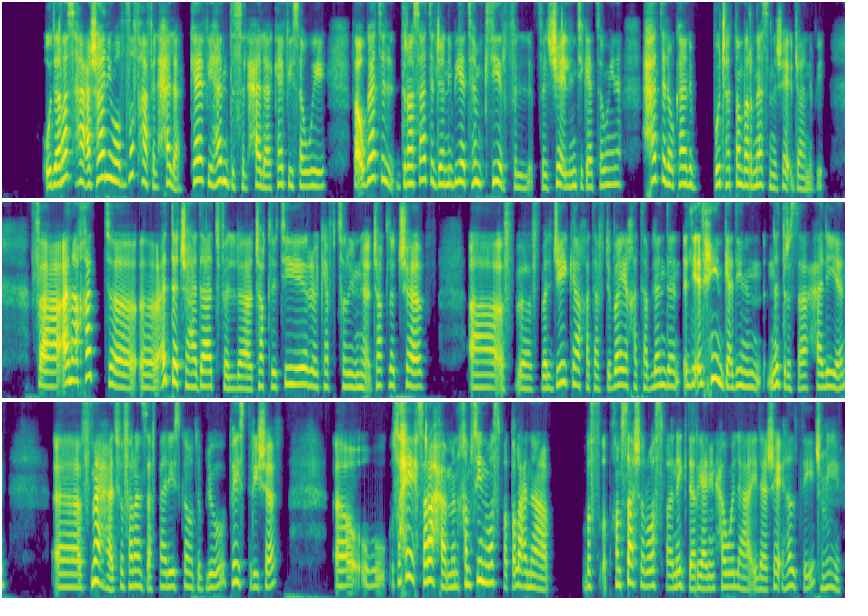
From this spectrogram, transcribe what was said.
ودرسها عشان يوظفها في الحلا كيف يهندس الحلا كيف يسويه. فأوقات الدراسات الجانبية تهم كثير في, في الشيء اللي انت قاعد تسوينه حتى لو كان بوجهة نظر الناس إنه شيء جانبي. فأنا أخذت آه، عدة شهادات في ال chocolatier كيف تصيرين chocolate chef آه، في بلجيكا أخذتها في دبي أخذتها بلندن اللي الحين قاعدين ندرسه حاليا آه، في معهد في فرنسا في باريس كوردون بلو pastry chef وصحيح صراحة من خمسين وصفة طلعنا بس ب 15 وصفة نقدر يعني نحولها إلى شيء healthy جميل.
